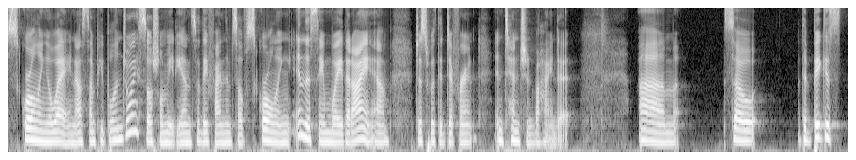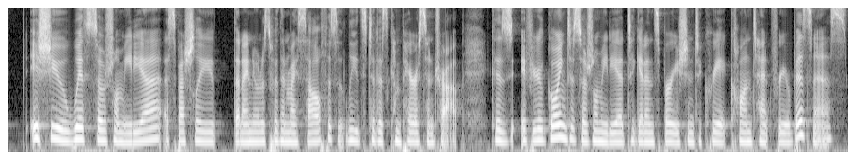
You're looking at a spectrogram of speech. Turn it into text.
scrolling away. Now, some people enjoy social media, and so they find themselves scrolling in the same way that I am, just with a different intention behind it. Um, so, the biggest issue with social media, especially that I notice within myself, is it leads to this comparison trap. Because if you're going to social media to get inspiration to create content for your business,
